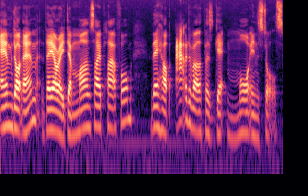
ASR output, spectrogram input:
MdotM. They are a demand side platform. They help app developers get more installs.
